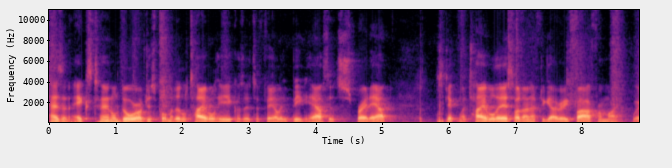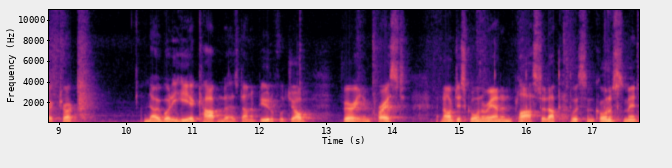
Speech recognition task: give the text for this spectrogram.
has an external door. I've just put my little table here because it's a fairly big house. It's spread out. Stick my table there so I don't have to go very far from my work truck. Nobody here. Carpenter has done a beautiful job. Very impressed. And I've just gone around and plastered up with some corner cement.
